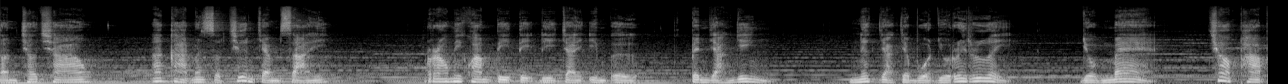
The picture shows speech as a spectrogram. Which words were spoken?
ตอนเช้าเช้า อากาศมันสดชื่นแจ่มใส เรามีความปีติดีใจอิ่มเอิบ เป็นอย่างยิ่ง นึกอยากจะบวชอยู่เรื่อยๆ โยมแม่ชอบพาไป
